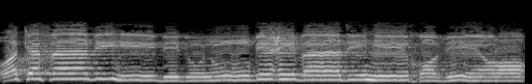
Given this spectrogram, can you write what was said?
وَكَفَىٰ بِهِ بِذُنُوبِ عِبَادِهِ خَبِيرًا.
